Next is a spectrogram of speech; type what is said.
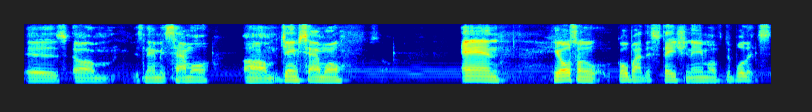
is um his name is Samuel um James Samuel, and he also go by the stage name of the Bullitts.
